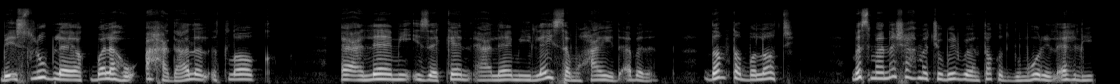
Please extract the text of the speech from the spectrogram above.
بأسلوب لا يقبله أحد على الإطلاق. إعلامي إذا كان إعلامي ليس محايد أبدا. ده مطبلاتي. ما سمعناش أحمد شوبير بينتقد جمهور الأهلي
